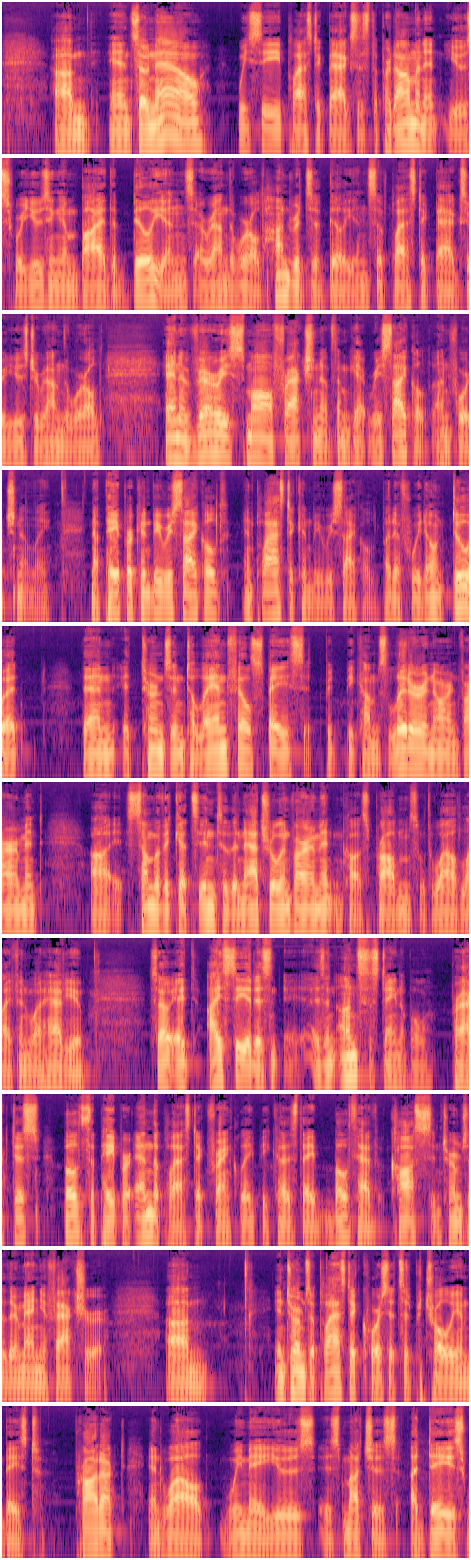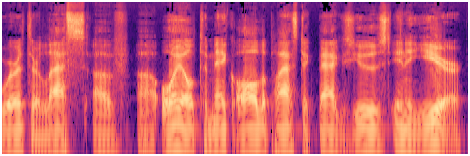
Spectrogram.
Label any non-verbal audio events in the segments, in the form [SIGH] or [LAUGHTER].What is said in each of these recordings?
um, and so now we see plastic bags as the predominant use. We're using them by the billions around the world. Hundreds of billions of plastic bags are used around the world, and a very small fraction of them get recycled, unfortunately. Now, paper can be recycled and plastic can be recycled, but if we don't do it, then it turns into landfill space. It be- becomes litter in our environment. Uh, it, some of it gets into the natural environment and causes problems with wildlife and what have you. So it, I see it as, as an unsustainable practice, both the paper and the plastic, frankly, because they both have costs in terms of their manufacturer. Um, in terms of plastic, of course, it's a petroleum based product. And while we may use as much as a day's worth or less of uh, oil to make all the plastic bags used in a year,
